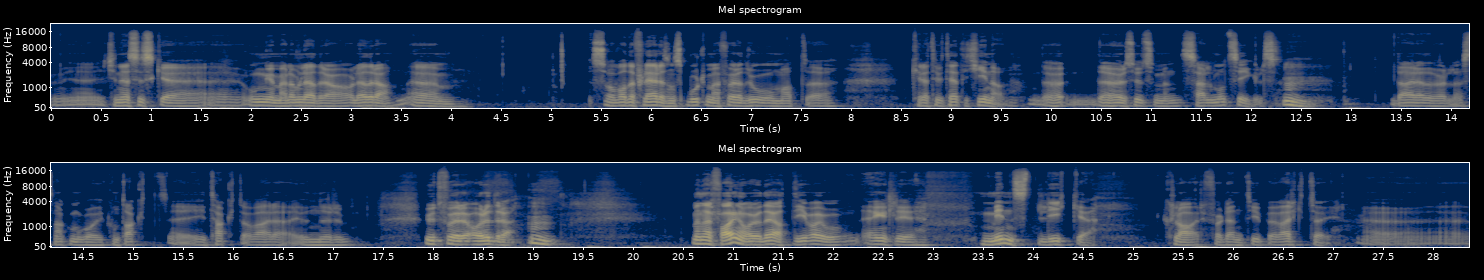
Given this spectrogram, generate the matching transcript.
uh, kinesiske unge mellomledere og ledere. Um, så var det flere som spurte meg før jeg dro om at kreativitet i Kina, det, det høres ut som en selvmotsigelse. Mm. Der er det vel snakk om å gå i kontakt, eh, i takt og være under Utføre ordre. Mm. Men erfaringa var jo det at de var jo egentlig minst like klar for den type verktøy eh,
